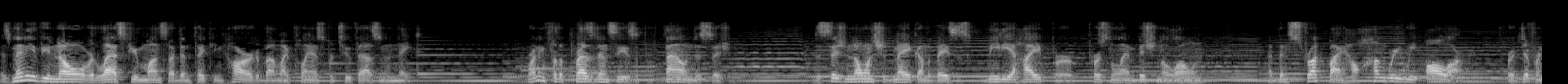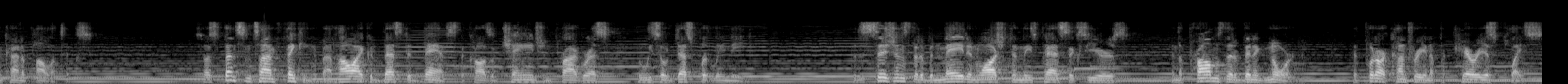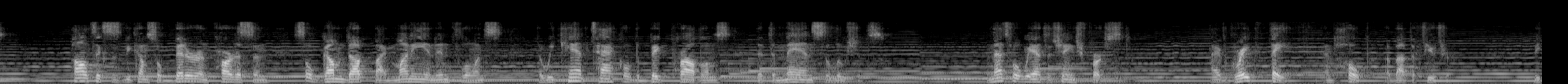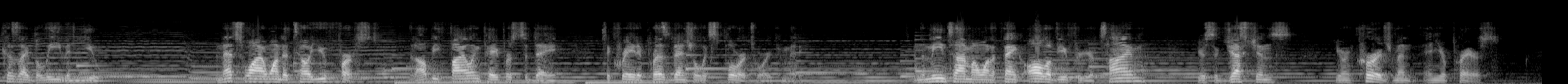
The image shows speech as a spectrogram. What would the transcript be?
As many of you know, over the last few months I've been thinking hard about my plans for 2008. Running for the presidency is a profound decision. A decision no one should make on the basis of media hype or personal ambition alone. I've been struck by how hungry we all are for a different kind of politics. So I spent some time thinking about how I could best advance the cause of change and progress that we so desperately need. The decisions that have been made in Washington these past six years and the problems that have been ignored have put our country in a precarious place. Politics has become so bitter and partisan, so gummed up by money and influence, that we can't tackle the big problems that demand solutions. And that's what we have to change first. I have great faith and hope about the future because I believe in you. And that's why I want to tell you first that I'll be filing papers today to create a presidential exploratory committee. In the meantime, I want to thank all of you for your time, your suggestions, your encouragement, and your prayers.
